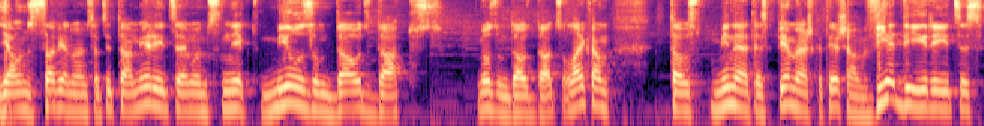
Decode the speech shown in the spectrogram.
jaunus savienojumus ar citām ierīcēm un sniegt milzumu daudz datus. Milzumu daudz datus. Un, laikam, tavs minētais piemērs, ka tiešām viedierīces,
